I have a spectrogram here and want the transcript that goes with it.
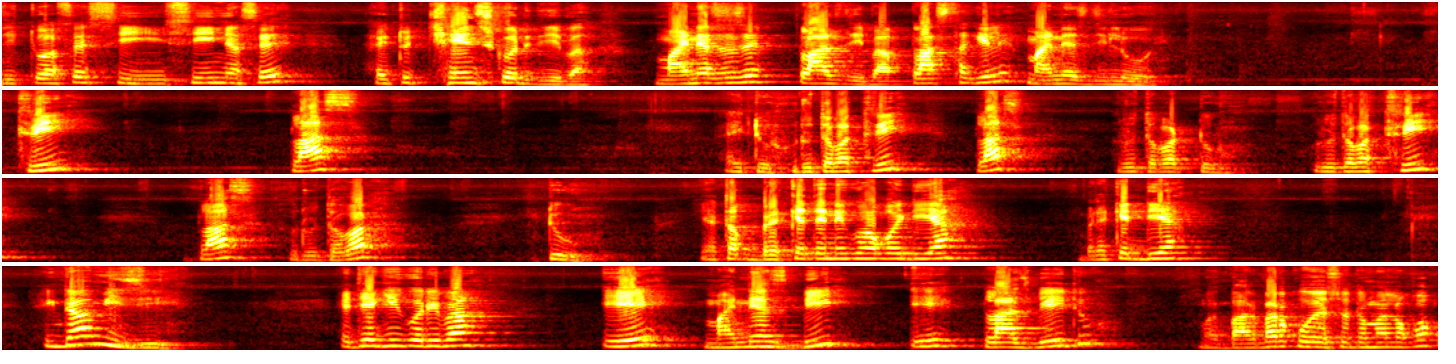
যিটো আছে চি চিন আছে সেইটো চেঞ্জ কৰি দিবা। মাইনাছ আছে প্লাছ দিবা। প্লাছ থাকিলে মাইনাছ দিলোঁ থ্ৰী প্লাছ এইটো root over three plus root over two root over three plus root over two ইহঁতক ব্ৰেকেট এনেকুৱাকৈ দিয়া ব্ৰেকেট দিয়া। একদম ইজি এতিয়া কি কৰিবা? A minus B A plus B এইটো মই বাৰ বাৰ কৈ আছোঁ তোমালোকক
